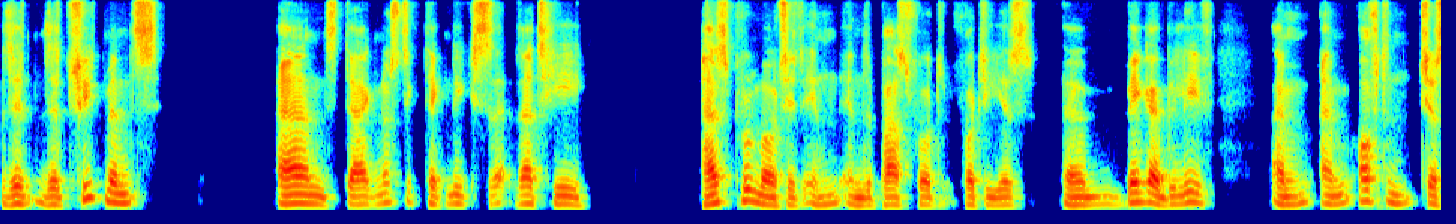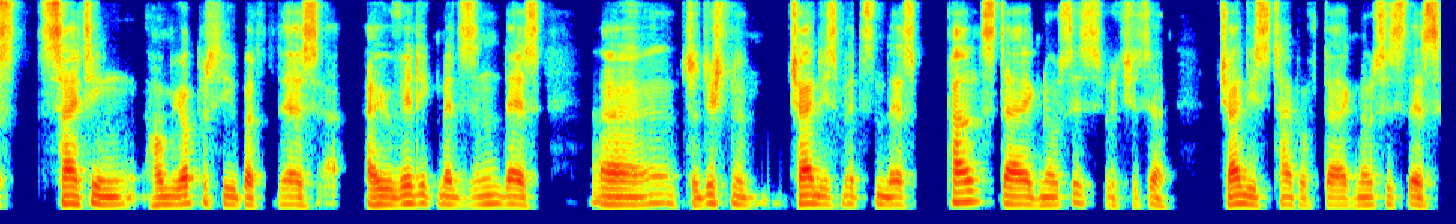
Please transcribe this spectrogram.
the, the treatments and diagnostic techniques that, that he has promoted in in the past 40, 40 years. Um, big, I believe. I'm I'm often just citing homeopathy, but there's Ayurvedic medicine, there's uh, traditional Chinese medicine, there's pulse diagnosis, which is a Chinese type of diagnosis. There's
